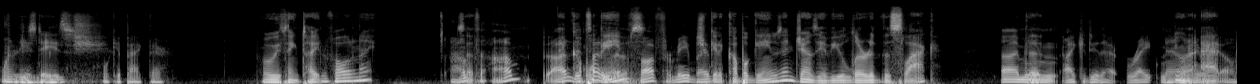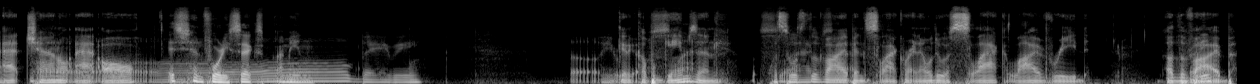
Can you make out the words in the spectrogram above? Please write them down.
One of these days, Beach. we'll get back there. What do we think? Titanfall tonight? Is I'm, that th- I'm, I, it's couple not even a games? thought for me, Should but get a couple games in. Jonesy, have you alerted the Slack? I mean, I could do that right now. You wanna at- at channel at all? It's 10:46. I mean- oh baby. Oh, here Get we a go. couple games in. Slack. What's what's the Slack, vibe in Slack. Slack right now? We'll do a Slack live read of the Ready? vibe.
